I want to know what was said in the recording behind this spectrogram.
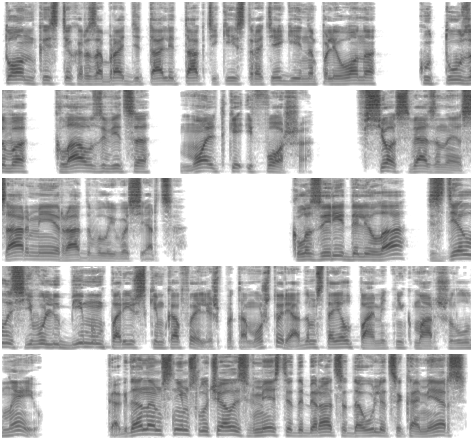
тонкостях разобрать детали тактики и стратегии Наполеона, Кутузова, Клаузевица, Мольтке и Фоша. Все, связанное с армией, радовало его сердце. Клазери де Лила сделалось его любимым парижским кафе лишь потому, что рядом стоял памятник маршалу Нею. Когда нам с ним случалось вместе добираться до улицы Коммерс,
